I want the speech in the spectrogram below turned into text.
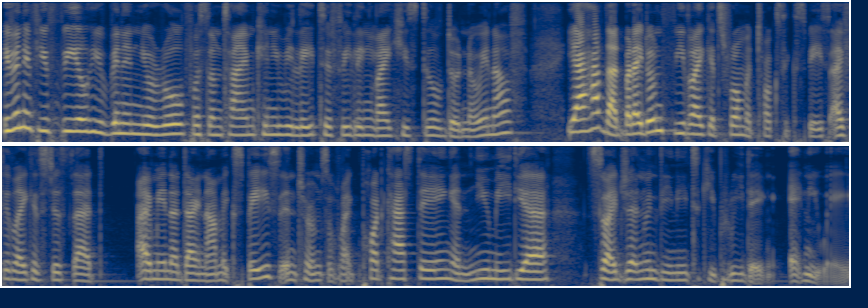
Even if you feel you've been in your role for some time, can you relate to feeling like you still don't know enough? Yeah, I have that, but I don't feel like it's from a toxic space. I feel like it's just that I'm in a dynamic space in terms of like podcasting and new media. So I genuinely need to keep reading anyway.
